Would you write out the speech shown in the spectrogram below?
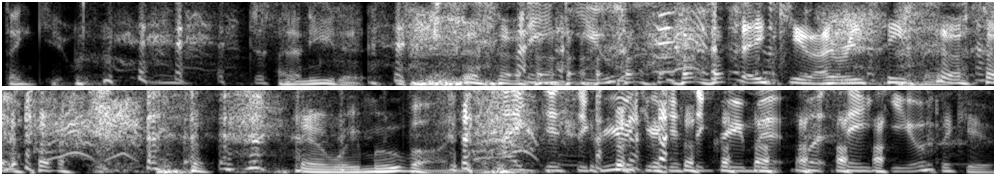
Thank you. just I a- need it. Thank you. thank you i received it and we move on. I disagree with your disagreement, but thank you. Thank you.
